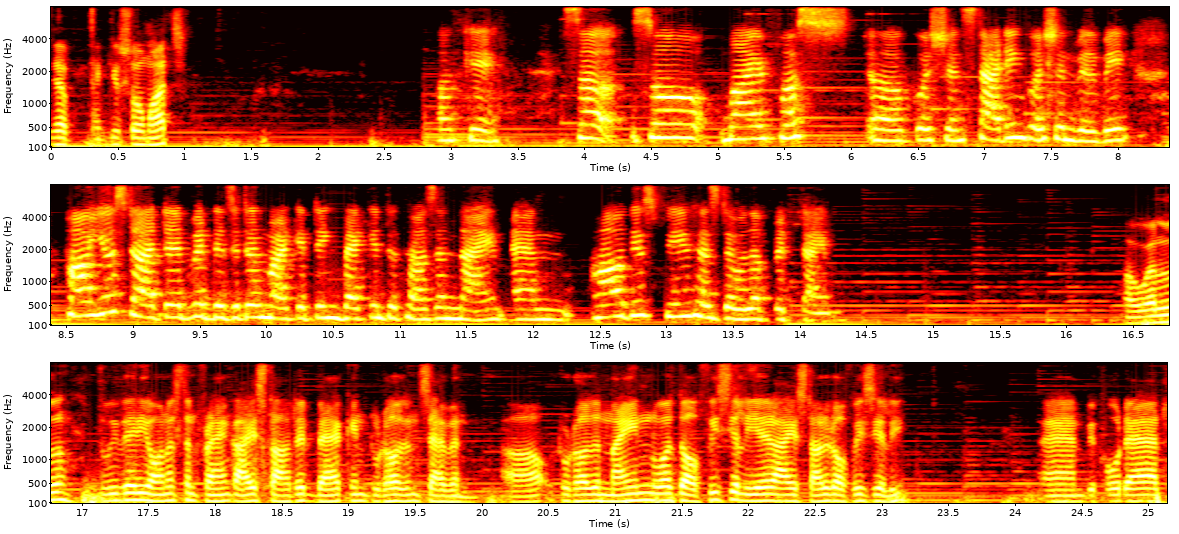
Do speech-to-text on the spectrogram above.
Yep, thank you so much. Okay. So, so my first uh, question, starting question will be, how you started with digital marketing back in 2009, and how this field has developed with time. Uh, well, to be very honest and frank, I started back in 2007. Uh, 2009 was the official year I started officially, and before that,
